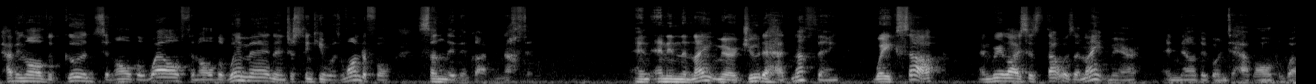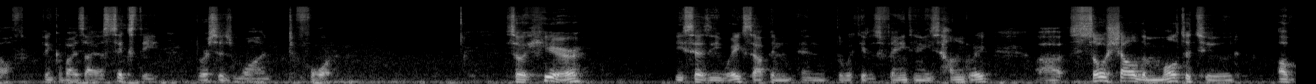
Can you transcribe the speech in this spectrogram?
having all the goods and all the wealth and all the women and just thinking it was wonderful, suddenly they've got nothing. And, and in the nightmare, Judah had nothing, wakes up and realizes that was a nightmare, and now they're going to have all the wealth. Think of Isaiah 60, verses 1 to 4. So here, he says he wakes up and, and the wicked is faint and he's hungry. Uh, so shall the multitude of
